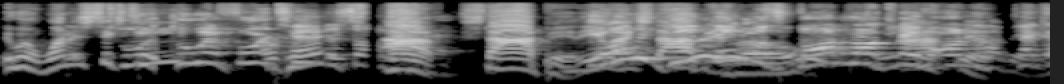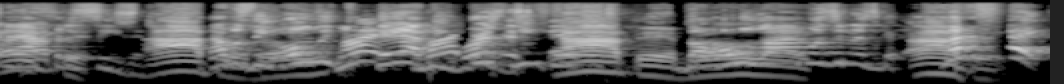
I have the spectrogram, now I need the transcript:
They went one and sixteen, two, two and fourteen. Okay. Or something stop, like stop it. The only like, stop good it, thing bro. was Von Rock came on in the second half of the season. Stop that was the only. My, they had the worst defense. Stop it, bro. The whole line wasn't as good. Matter of fact,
